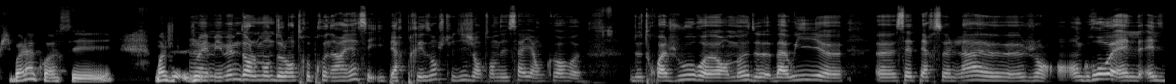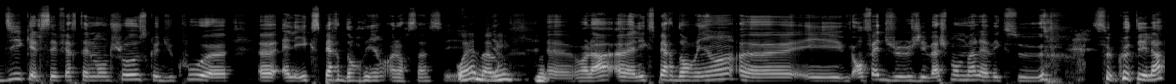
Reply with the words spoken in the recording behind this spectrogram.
puis voilà quoi. C'est moi je, Ouais, mais même dans le monde de l'entrepreneuriat, c'est hyper présent. Je te dis, j'entendais ça il y a encore deux trois jours en mode bah oui cette personne là genre en gros elle, elle dit qu'elle sait faire tellement de choses que du coup elle est experte dans rien alors ça c'est ouais bah oui mmh. voilà elle est experte dans rien et en fait j'ai vachement de mal avec ce ce côté là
